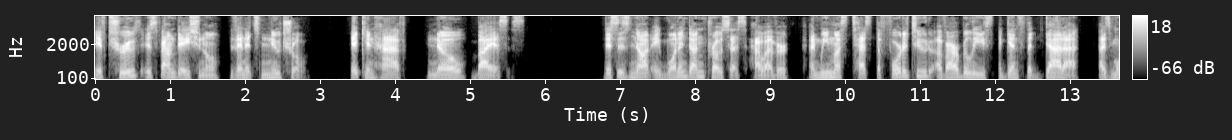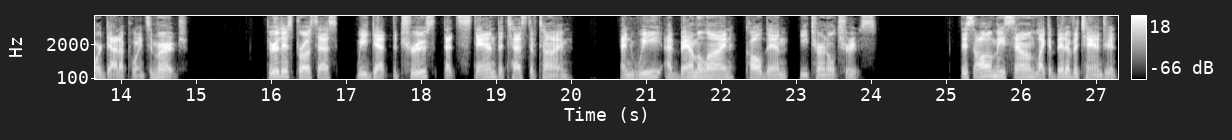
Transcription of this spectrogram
If truth is foundational, then it's neutral. It can have no biases. This is not a one and done process, however, and we must test the fortitude of our beliefs against the data as more data points emerge. Through this process, we get the truths that stand the test of time, and we at BAM call them eternal truths. This all may sound like a bit of a tangent,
